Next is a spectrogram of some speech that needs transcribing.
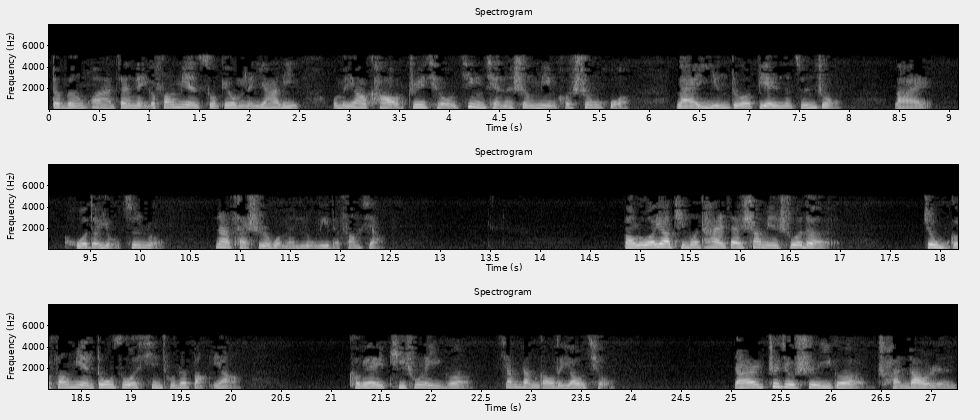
的文化在哪个方面所给我们的压力，我们要靠追求敬虔的生命和生活来赢得别人的尊重，来活得有尊荣，那才是我们努力的方向。保罗要提摩太在上面说的这五个方面都做信徒的榜样。可谓提出了一个相当高的要求。然而，这就是一个传道人、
